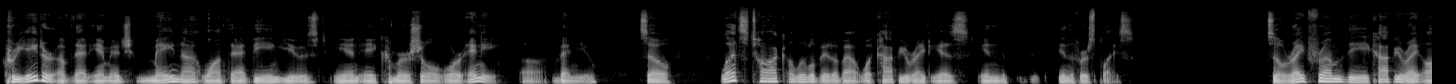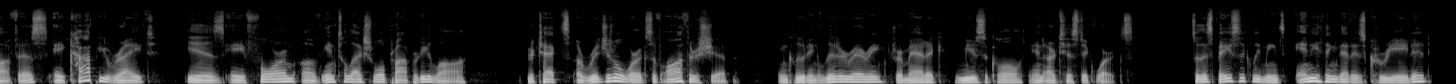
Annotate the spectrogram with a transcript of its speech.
creator of that image may not want that being used in a commercial or any uh, venue. So let's talk a little bit about what copyright is in the, in the first place. So, right from the Copyright Office, a copyright is a form of intellectual property law protects original works of authorship, including literary, dramatic, musical, and artistic works. So, this basically means anything that is created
